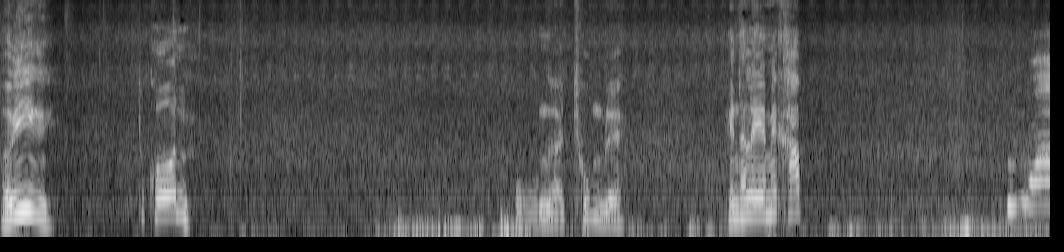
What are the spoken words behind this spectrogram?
เฮ้ย ทุกคน โอ้โหเหงื่อชุ่มเลย เห็นทะเลไหมครับ ว้า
